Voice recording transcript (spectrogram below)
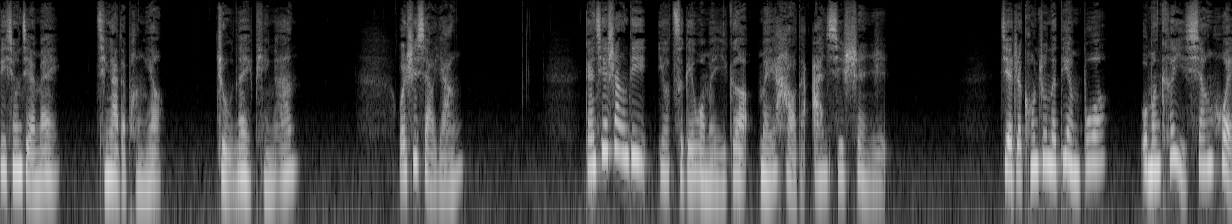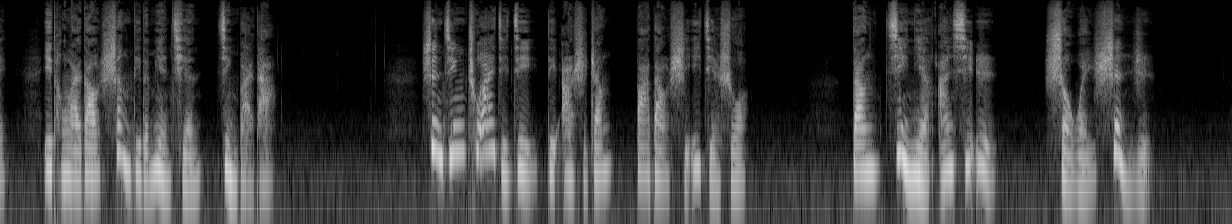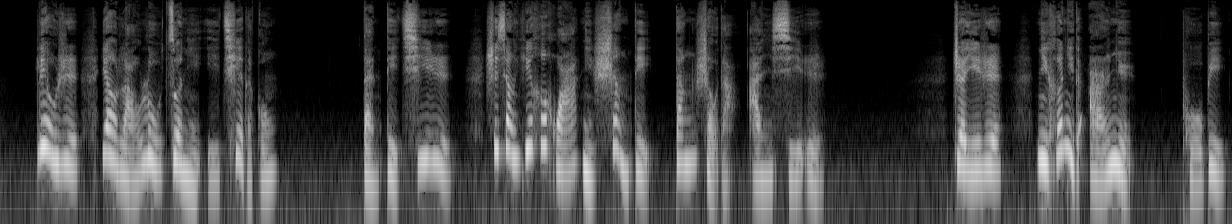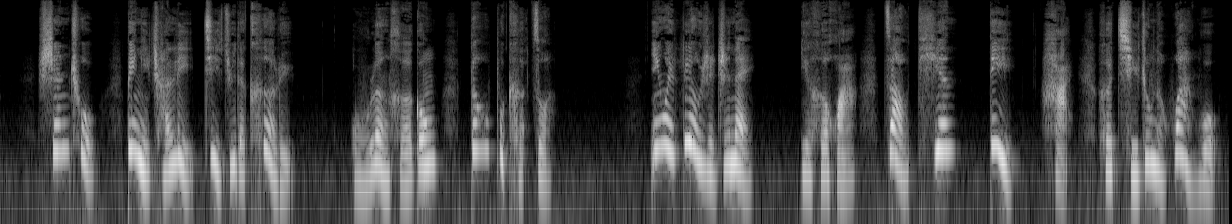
弟兄姐妹，亲爱的朋友，主内平安。我是小杨。感谢上帝又赐给我们一个美好的安息圣日。借着空中的电波，我们可以相会，一同来到上帝的面前敬拜他。圣经出埃及记第二十章八到十一节说：“当纪念安息日，守为圣日。”六日要劳碌做你一切的工，但第七日是向耶和华你上帝当守的安息日。这一日，你和你的儿女、仆婢、牲畜，并你城里寄居的客旅，无论何工都不可做，因为六日之内，耶和华造天地海。和其中的万物，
